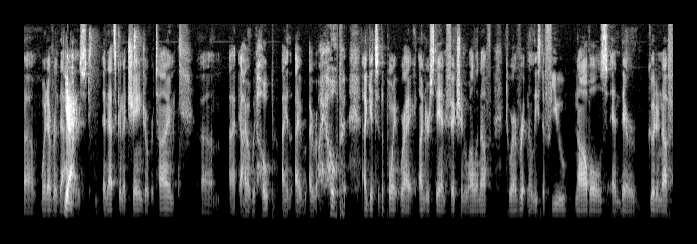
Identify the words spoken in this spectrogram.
uh, whatever that yeah. is, and that's going to change over time. Um, I, I, would hope I, I, I, hope I get to the point where I understand fiction well enough to where I've written at least a few novels and they're good enough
